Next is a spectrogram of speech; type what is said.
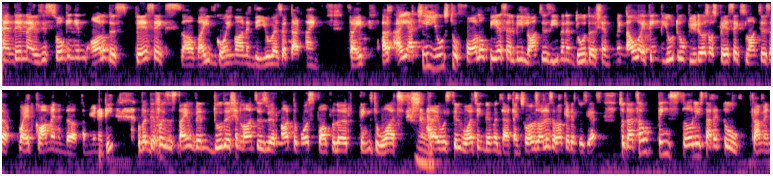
and then I was just soaking in all of this SpaceX uh, vibe going on in the US at that time, right? I, I, actually used to follow PSLV launches even in Doordarshan. I mean, now I think YouTube videos of SpaceX launches are quite common in the community, but there was this time when Doordarshan launches were not the most popular things to watch, and I was still watching them at that time. So I was always a rocket enthusiast. So that's how things slowly started to come in.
